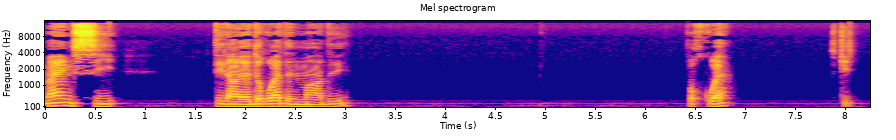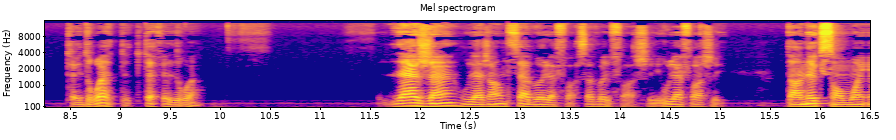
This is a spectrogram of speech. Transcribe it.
Même si tu es dans le droit de demander pourquoi, parce que tu as le droit, tu as tout à fait le droit, l'agent ou l'agente, ça va le ça va le fâcher ou la fâcher. T'en as qui sont moins.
